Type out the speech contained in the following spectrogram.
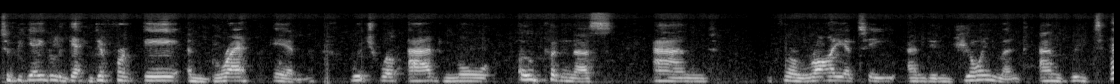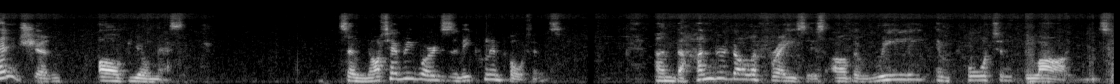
to be able to get different air and breath in, which will add more openness and variety and enjoyment and retention of your message. So not every word is of equal importance. And the $100 phrases are the really important lines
